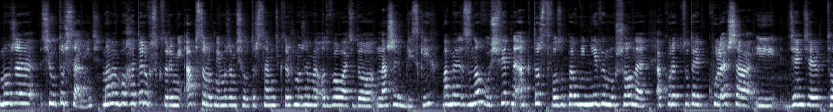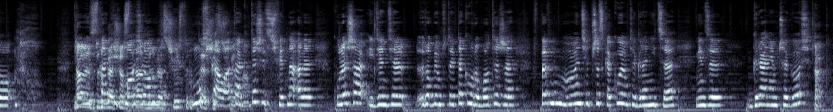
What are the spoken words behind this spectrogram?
może się utożsamić. Mamy bohaterów, z którymi absolutnie możemy się utożsamić, których możemy odwołać do naszych bliskich. Mamy znowu świetne aktorstwo, zupełnie niewymuszone. Akurat tutaj Kulesza i Dziędziel to... No ale jest druga taki siostra, poziom- druga z sióstr też jest Muskała, tak, też jest świetna, ale Kulesza i Dziędziel robią tutaj taką robotę, że w pewnym momencie przeskakują te granice między graniem czegoś, Tak.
